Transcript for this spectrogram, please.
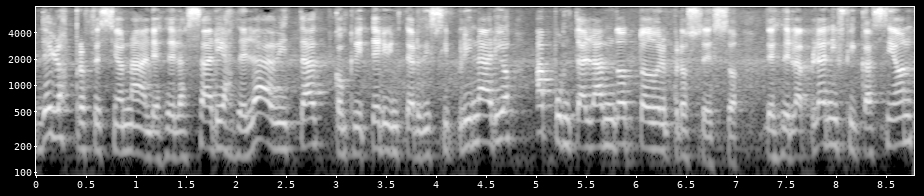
de los profesionales de las áreas del hábitat con criterio interdisciplinario, apuntalando todo el proceso, desde la planificación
